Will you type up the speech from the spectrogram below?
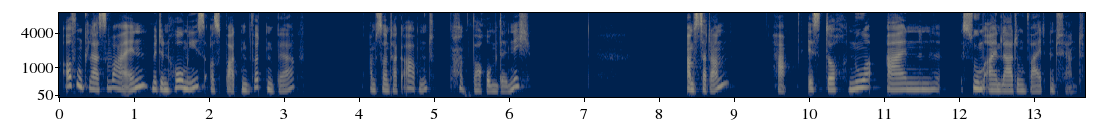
Auf ein Glas Wein mit den Homies aus Baden-Württemberg am Sonntagabend? Warum denn nicht? Amsterdam? Ha, ist doch nur eine Zoom-Einladung weit entfernt.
